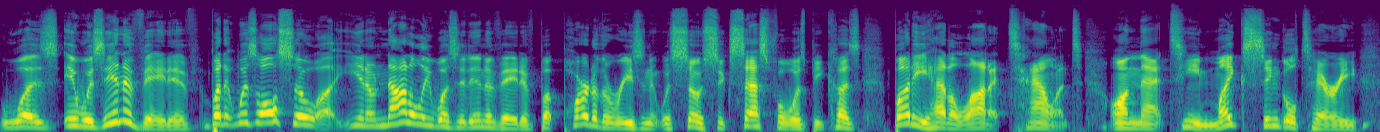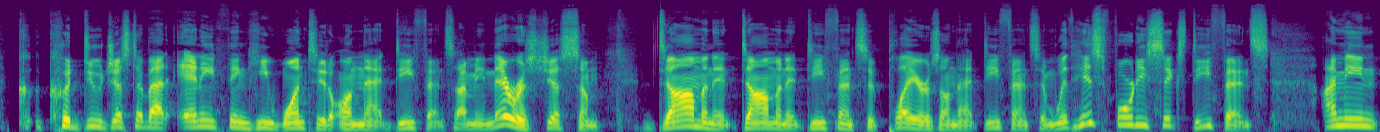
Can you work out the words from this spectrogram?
was it was innovative, but it was also uh, you know not only was it innovative, but part of the reason it was so successful was because Buddy had a lot of talent on that team. Mike Singletary c- could do just about anything he wanted on that defense. I mean, there was just some dominant, dominant defensive players on that defense, and with his 46 defense, I mean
